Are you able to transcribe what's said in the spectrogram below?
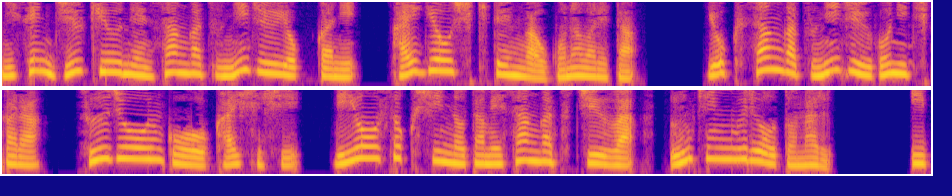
2019年3月24日に開業式典が行われた。翌3月25日から通常運行を開始し、利用促進のため3月中は運賃無料となる。一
